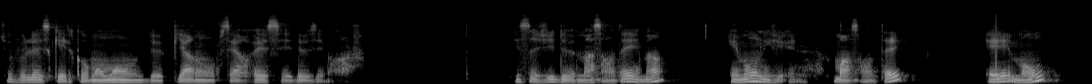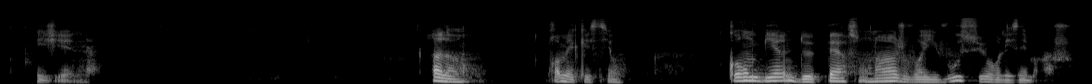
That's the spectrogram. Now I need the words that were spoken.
Je vous laisse quelques moments de bien observer ces deux images. Il s'agit de ma santé et, ma, et mon hygiène. Ma santé et mon hygiène. Alors, première question. Combien de personnages voyez-vous sur les images?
